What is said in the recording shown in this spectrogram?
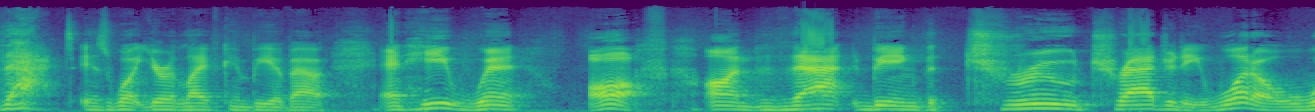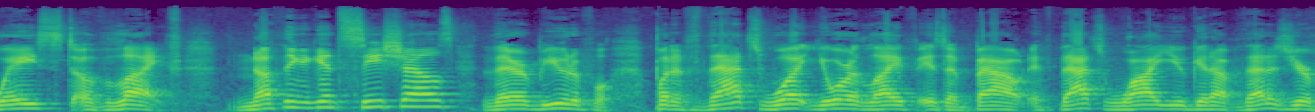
that is what your life can be about. And he went off on that being the true tragedy. What a waste of life. Nothing against seashells, they're beautiful. But if that's what your life is about, if that's why you get up, that is your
